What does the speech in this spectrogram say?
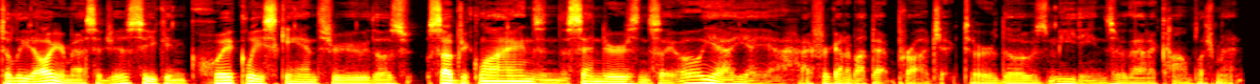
delete all your messages. So you can quickly scan through those subject lines and the senders and say, oh, yeah, yeah, yeah, I forgot about that project or those meetings or that accomplishment.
